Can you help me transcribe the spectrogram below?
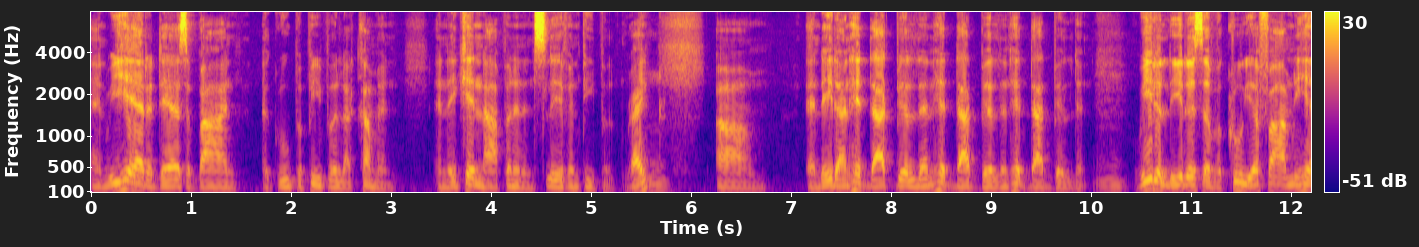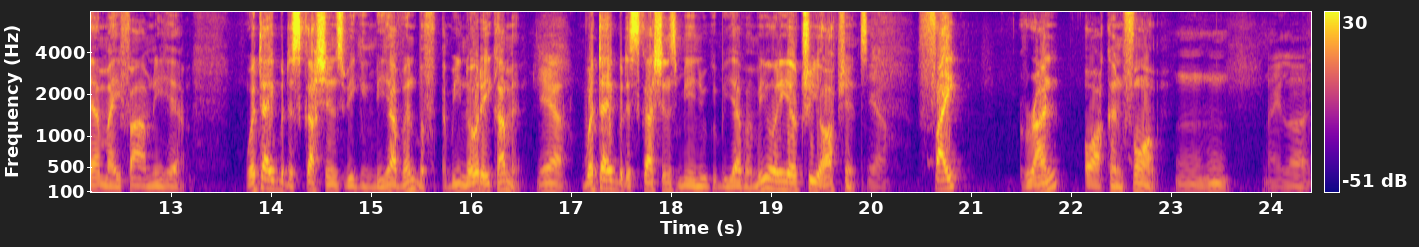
and we hear that there's a band, a group of people that come in and they kidnapping and enslaving people, right? Mm-hmm. Um, and they done hit that building, hit that building, hit that building. Mm-hmm. We the leaders of a crew, your family here, my family here. What type of discussions we can be having? Before, we know they coming. Yeah. What type of discussions me and you could be having? We only have three options. Yeah. Fight, run, or conform. My Lord.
